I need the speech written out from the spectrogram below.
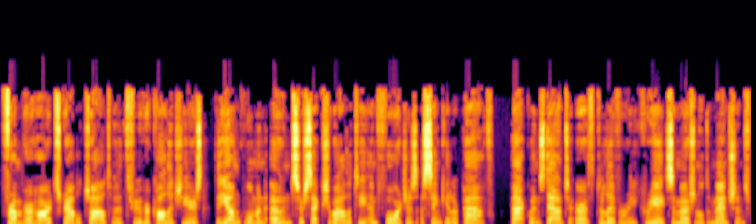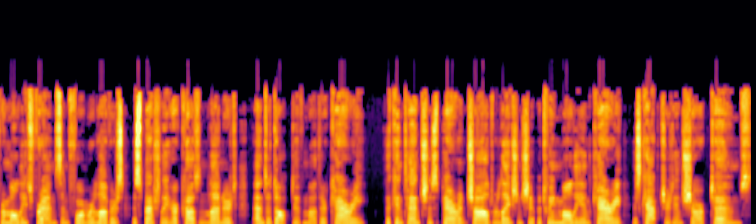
From her hard-scrabble childhood through her college years, the young woman owns her sexuality and forges a singular path. Paquin's down-to-earth delivery creates emotional dimensions for Molly's friends and former lovers, especially her cousin Leonard and adoptive mother Carrie. The contentious parent-child relationship between Molly and Carrie is captured in sharp tones.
